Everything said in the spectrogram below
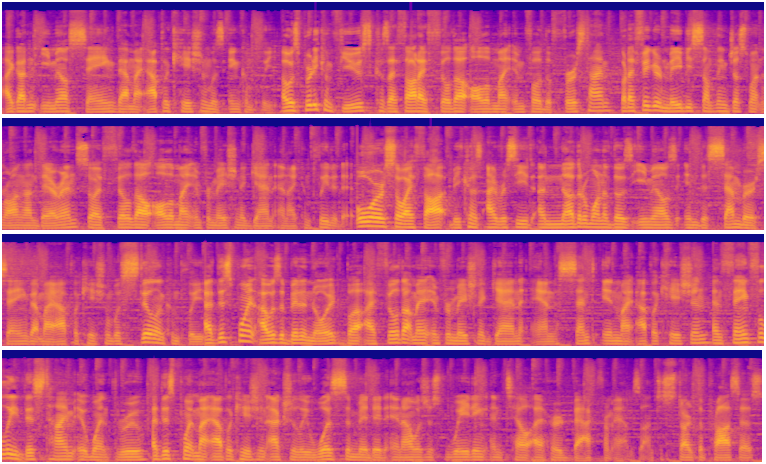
I got an email saying that my application was incomplete. I was pretty pretty confused because I thought I filled out all of my info the first time, but I figured maybe something just went wrong on their end, so I filled out all of my information again and I completed it. Or so I thought because I received another one of those emails in December saying that my application was still incomplete. At this point, I was a bit annoyed, but I filled out my information again and sent in my application, and thankfully this time it went through. At this point, my application actually was submitted and I was just waiting until I heard back from Amazon to start the process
